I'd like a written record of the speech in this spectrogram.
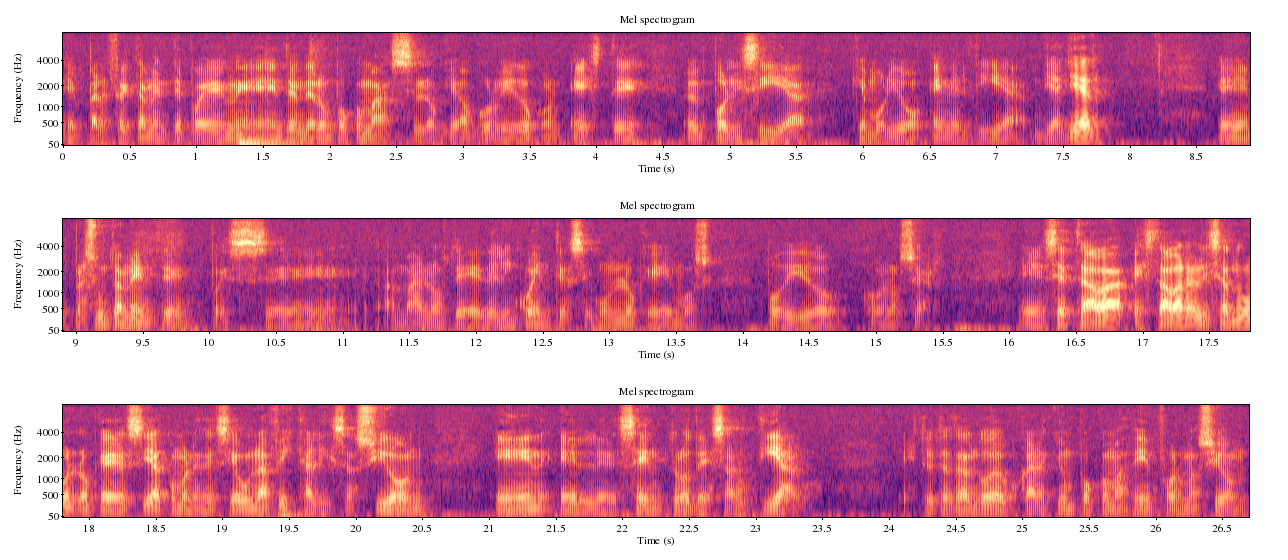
eh, perfectamente pueden eh, entender un poco más lo que ha ocurrido con este policía que murió en el día de ayer. Eh, presuntamente pues, eh, a manos de delincuentes, según lo que hemos podido conocer. Eh, se estaba, estaba realizando lo que decía, como les decía, una fiscalización en el centro de Santiago. Estoy tratando de buscar aquí un poco más de información,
